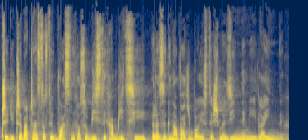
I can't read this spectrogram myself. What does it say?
Czyli trzeba często z tych własnych osobistych ambicji rezygnować, bo jesteśmy z innymi dla innych.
